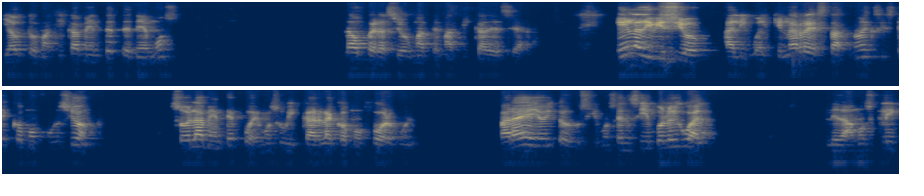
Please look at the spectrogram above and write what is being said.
Y automáticamente tenemos la operación matemática deseada. En la división, al igual que en la resta, no existe como función. Solamente podemos ubicarla como fórmula. Para ello introducimos el símbolo igual, le damos clic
